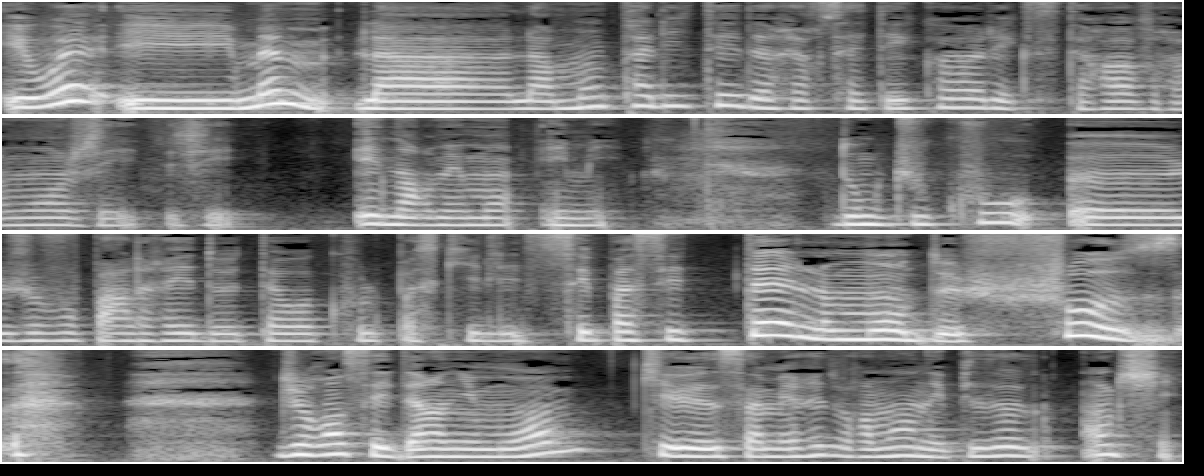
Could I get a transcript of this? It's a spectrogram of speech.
et ouais et même la la mentalité derrière cette école etc vraiment j'ai j'ai énormément aimé. Donc du coup, euh, je vous parlerai de Tawakul parce qu'il s'est passé tellement de choses durant ces derniers mois que ça mérite vraiment un épisode entier.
